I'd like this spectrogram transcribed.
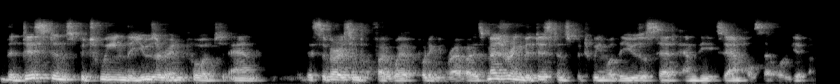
the distance between the user input and it's a very simplified way of putting it, right? But it's measuring the distance between what the user said and the examples that were given.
